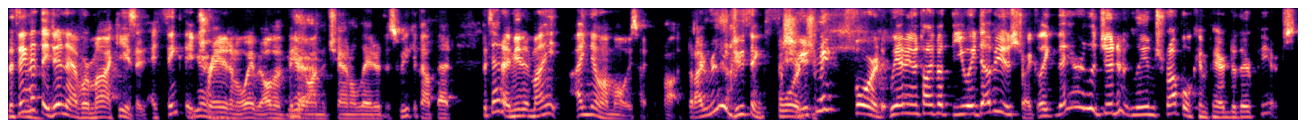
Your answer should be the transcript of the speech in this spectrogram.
The thing that they didn't have were Mach E's. I I think they Yeah. traded them away. We all have a video Yeah. on the channel later this week about that. But Dad, I mean, it might. I know I'm always hyperbolic, but I really do think Ford. Excuse me? Ford. We haven't even talked about the UAW strike. Like they are legitimately in trouble compared to their peers.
